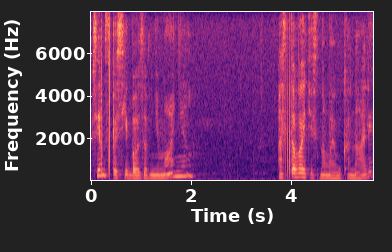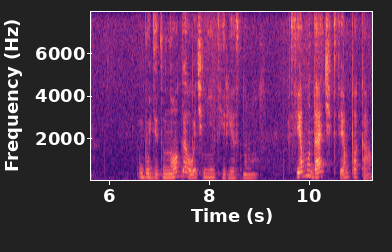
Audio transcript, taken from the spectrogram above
Всем спасибо за внимание. Оставайтесь на моем канале. Будет много очень интересного. Всем удачи, всем пока.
